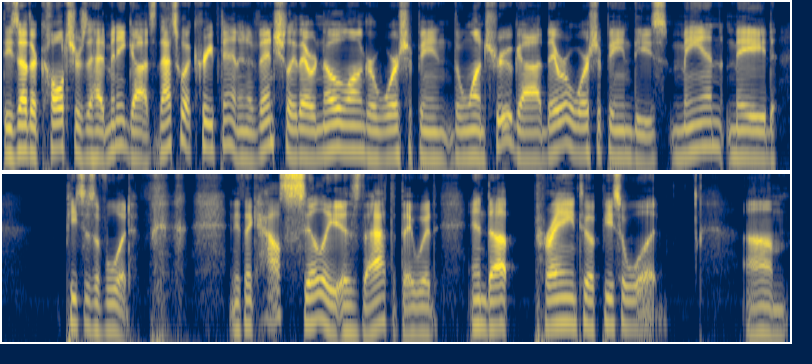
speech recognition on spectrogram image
these other cultures that had many gods, that's what creeped in. And eventually they were no longer worshiping the one true God, they were worshiping these man made pieces of wood. and you think, how silly is that that they would end up praying to a piece of wood? Um,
